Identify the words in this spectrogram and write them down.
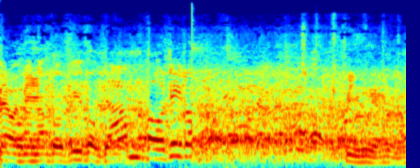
ใดบอกพี่แน่วันนี้นำตัวที่ซ่องเจ็ดโลดำโตที่รถปีมือเหรอ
